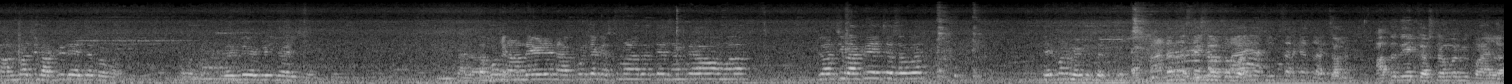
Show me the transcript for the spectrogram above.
तांदळाची भाकरी द्यायच्या सोबत वेगळी वेगळी द्यायची सपोज नांदेड नागपूरचे कस्टमर आता ते सांगते "अहो, आम्हाला ज्वारीची भाकरी याच्यासोबत. ते पण भेटू शकते. आता ते एक कस्टमर मी पाहिला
